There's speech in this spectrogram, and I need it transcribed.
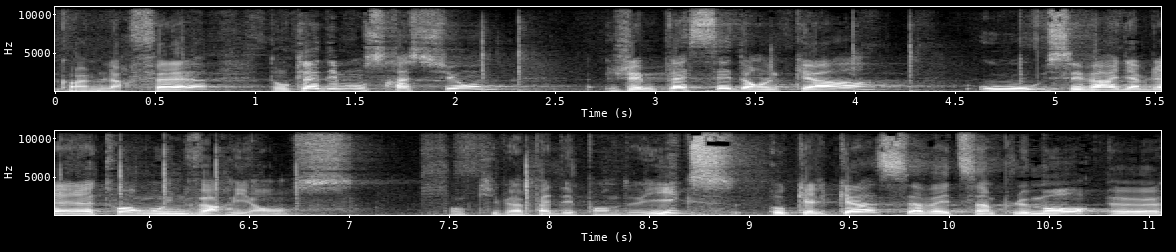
quand même la refaire. Donc la démonstration, je vais me placer dans le cas où ces variables aléatoires ont une variance donc qui ne va pas dépendre de x, auquel cas ça va être simplement euh,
